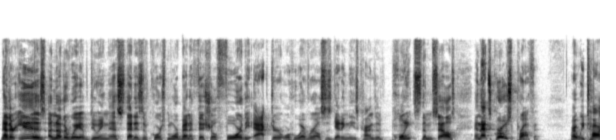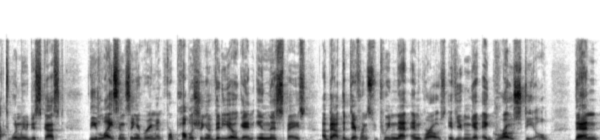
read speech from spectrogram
Now, there is another way of doing this that is, of course, more beneficial for the actor or whoever else is getting these kinds of points themselves, and that's gross profit right? We talked when we discussed the licensing agreement for publishing a video game in this space about the difference between net and gross. If you can get a gross deal, then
